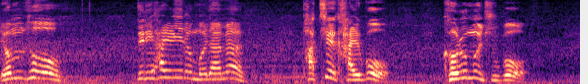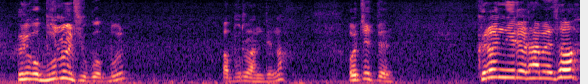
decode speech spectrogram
염소들이 할 일은 뭐냐면 밭을 갈고 거름을 주고 그리고 물을 주고 물? 아 물은 안 되나? 어쨌든 그런 일을 하면서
